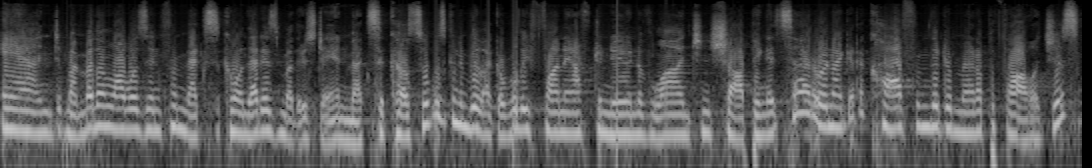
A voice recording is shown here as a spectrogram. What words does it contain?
And my mother in law was in from Mexico, and that is Mother's Day in Mexico. So it was going to be like a really fun afternoon of lunch and shopping, et cetera. And I get a call from the dermatopathologist.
